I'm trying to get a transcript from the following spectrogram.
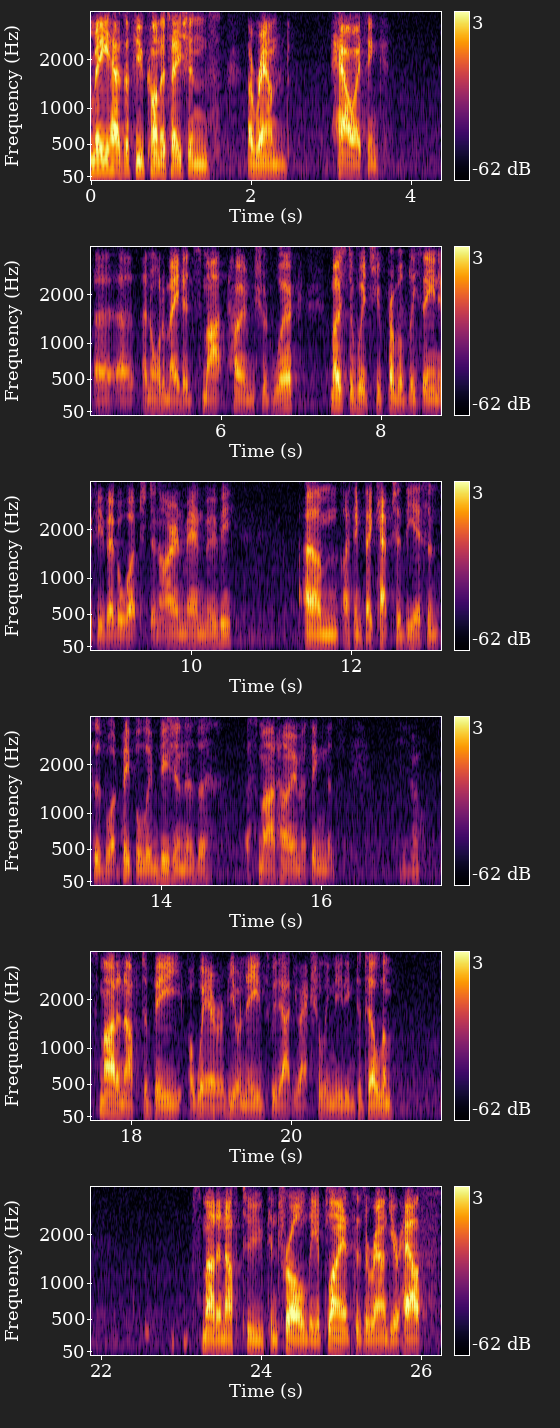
me has a few connotations around how I think uh, uh, an automated smart home should work, most of which you've probably seen if you've ever watched an Iron Man movie. Um, I think they captured the essence of what people envision as a, a smart home, a thing that's you know, smart enough to be aware of your needs without you actually needing to tell them. Smart enough to control the appliances around your house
